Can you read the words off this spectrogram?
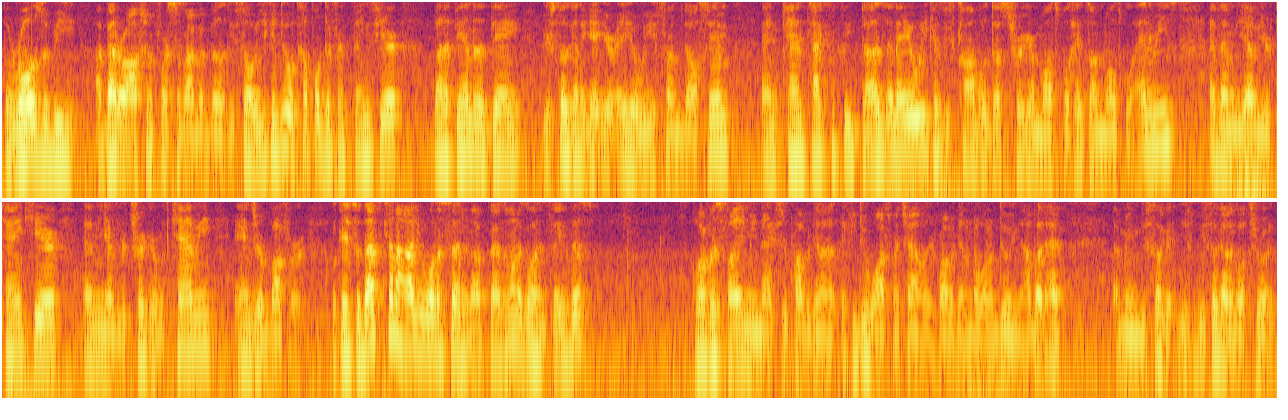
But Rose would be a better option for survivability. So you can do a couple different things here, but at the end of the day, you're still going to get your AoE from Dhalsim. And Ken technically does an AoE because his combo does trigger multiple hits on multiple enemies. And then you have your tank here, and then you have your trigger with Cammy and your buffer. Okay, so that's kind of how you want to set it up, guys. I'm going to go ahead and save this. Whoever's fighting me next, you're probably going to, if you do watch my channel, you're probably going to know what I'm doing now. But hey, I mean, you still get, we still got to go through it.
